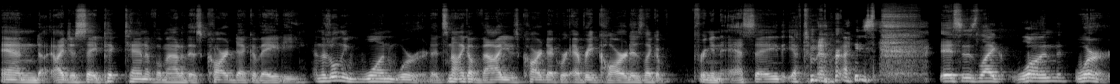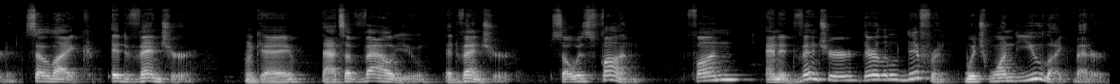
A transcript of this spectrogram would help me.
And I just say pick 10 of them out of this card deck of 80. And there's only one word. It's not like a values card deck where every card is like a friggin' essay that you have to memorize. this is like one word. So like adventure, okay? That's a value, adventure. So is fun. Fun and adventure, they're a little different. Which one do you like better?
